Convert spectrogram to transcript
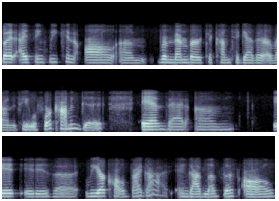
but I think we can all um, remember to come together around the table for common good, and that um, it it is a we are called by God, and God loves us all,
